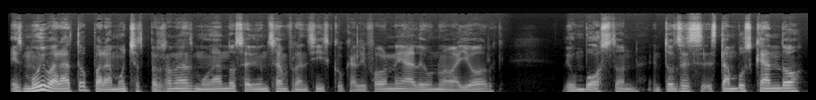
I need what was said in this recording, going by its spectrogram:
es muy barato para muchas personas mudándose de un San Francisco, California, de un Nueva York, de un Boston. Entonces están buscando,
